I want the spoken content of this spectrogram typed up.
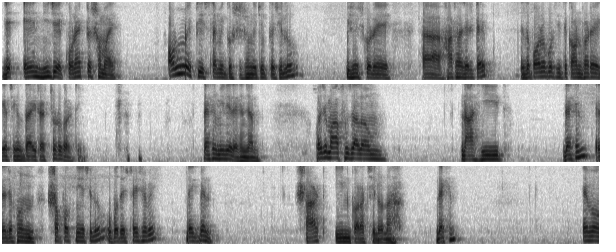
যে এ নিজে কোনো একটা সময় অন্য একটি ইসলামিক গোষ্ঠীর সঙ্গে যুক্ত ছিল বিশেষ করে হাটহাজারি টাইপ কিন্তু পরবর্তীতে কনভার্ট হয়ে গেছে কিন্তু দাড়িটা ছোট করেনি দেখেন, মিলিয়ে দেখেন, যান। ওই যে মাহফুজ আলম, নাহিদ, দেখেন, এরা যখন শপথ নিয়েছিল উপদেষ্টা হিসেবে, দেখবেন শার্ট ইন করা ছিল না, দেখেন। এবং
